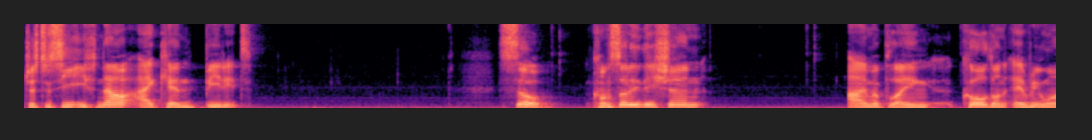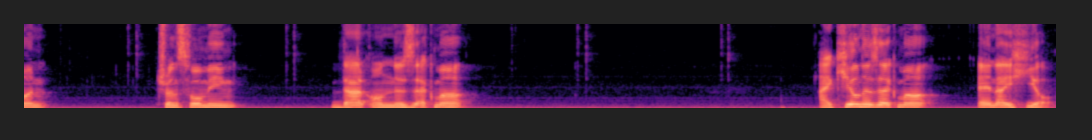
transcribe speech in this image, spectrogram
just to see if now I can beat it. So, consolidation, I'm applying cold on everyone, transforming that on Nezekma. I kill Nezekma and I heal.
